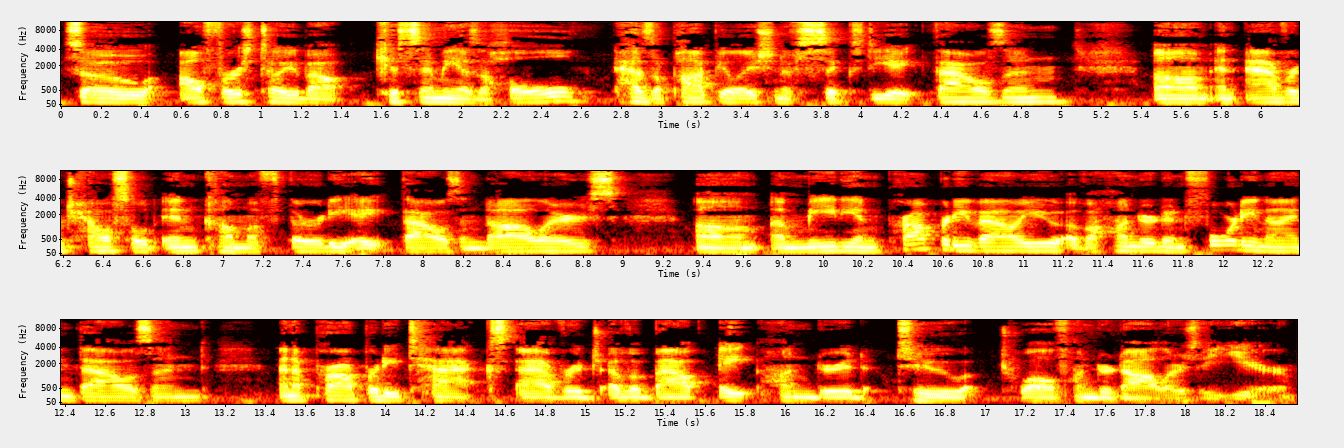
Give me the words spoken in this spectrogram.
So I'll first tell you about Kissimmee as a whole. It has a population of 68,000, um, an average household income of $38,000, um, a median property value of 149,000, and a property tax average of about 800 to $1,200 a year.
